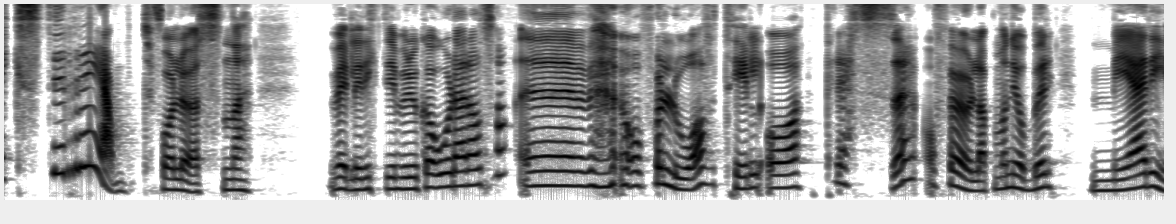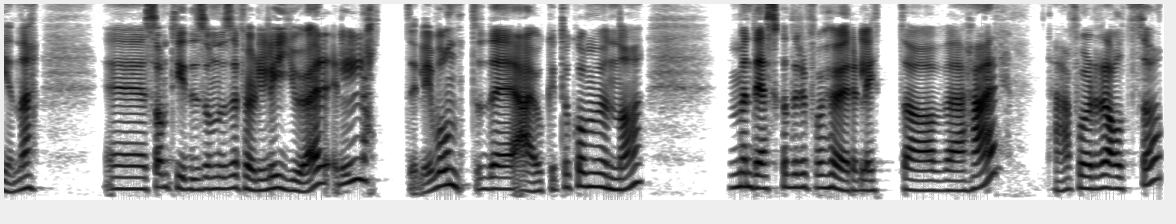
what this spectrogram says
ekstremt forløsende. Veldig riktig bruk av ord der, altså. Eh, å få lov til å presse og føle at man jobber med riene. Eh, samtidig som det selvfølgelig gjør latterlig vondt. Det er jo ikke til å komme unna. Men det skal dere få høre litt av her. Her får dere altså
